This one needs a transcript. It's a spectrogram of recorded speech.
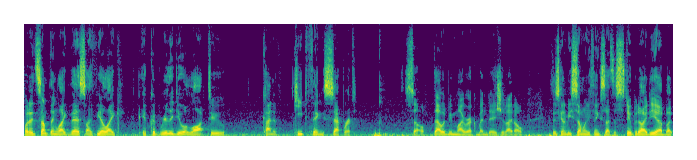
but in something like this, I feel like it could really do a lot to kind of keep things separate. So that would be my recommendation. I know there's going to be someone who thinks that's a stupid idea, but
